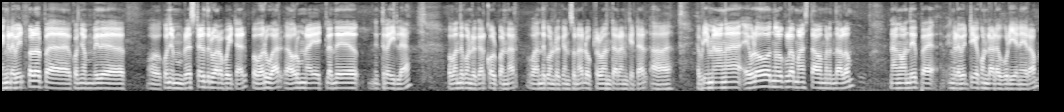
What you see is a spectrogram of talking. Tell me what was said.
எங்களோட வேட்பாளர் இப்போ கொஞ்சம் இது கொஞ்சம் ரெஸ்ட் எடுத்துகிட்டு வர போயிட்டார். இப்போ வருவார். அவரும் நைட்லேருந்து நித்திரை இல்லை. இப்போ வந்து கொண்டிருக்கார். கால் பண்ணார். வந்து கொண்டிருக்கேன்னு சொன்னார். டாக்டர் வந்துட்டாரான்னு கேட்டார். எப்படியுமே நாங்கள் எவ்வளோ எங்களுக்குள்ள மனஸ்தாபம் இருந்தாலும் நாங்கள் வந்து இப்போ எங்களோட வெற்றியை கொண்டாடக்கூடிய நேரம்.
